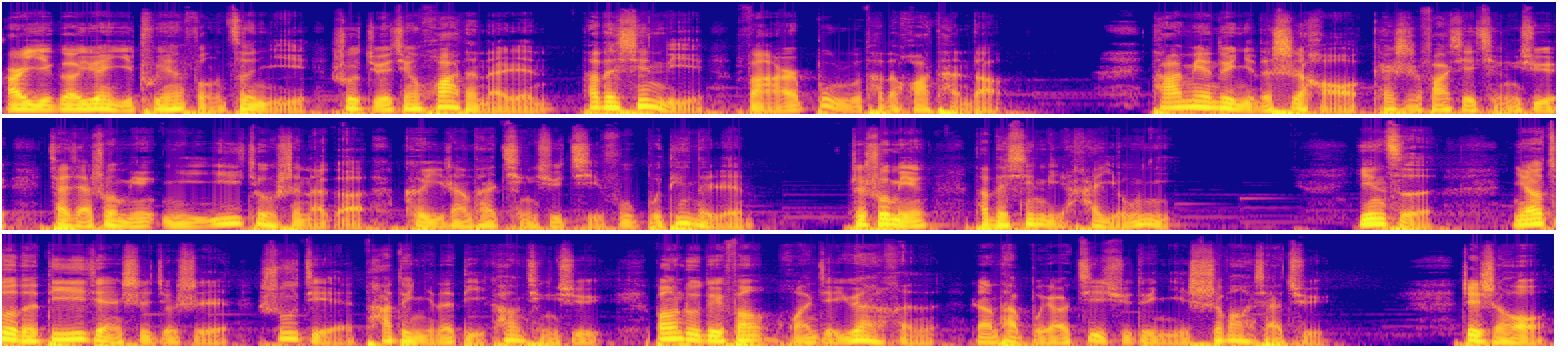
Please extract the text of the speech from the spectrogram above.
而一个愿意出言讽刺你说绝情话的男人，他的心里反而不如他的话坦荡。他面对你的示好开始发泄情绪，恰恰说明你依旧是那个可以让他情绪起伏不定的人，这说明他的心里还有你。因此。你要做的第一件事就是疏解他对你的抵抗情绪，帮助对方缓解怨恨，让他不要继续对你失望下去。这时候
